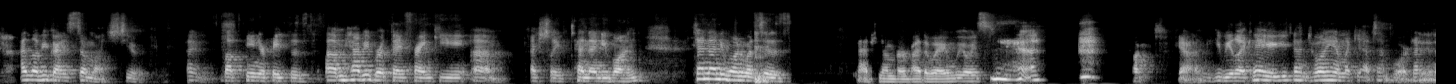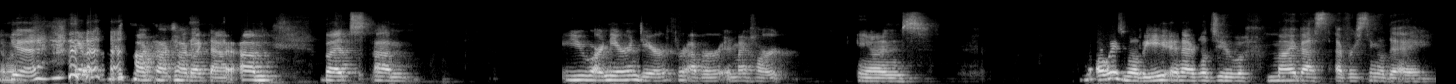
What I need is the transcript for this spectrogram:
I love you guys so much too. I love seeing your faces. Um, happy birthday, Frankie. Um, actually, 1091. 1091 was his badge number, by the way. And we always Yeah. talked. Yeah. He'd be like, hey, are you 1020? I'm like, yeah, 1040. I didn't know. Yeah. yeah, talk, talk, talk like that. Um, but um, you are near and dear forever in my heart, and always will be. And I will do my best every single day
